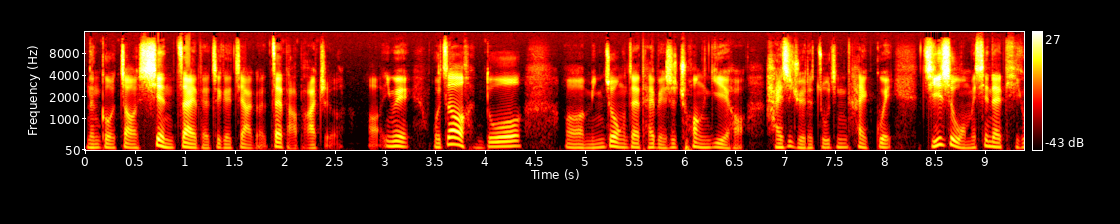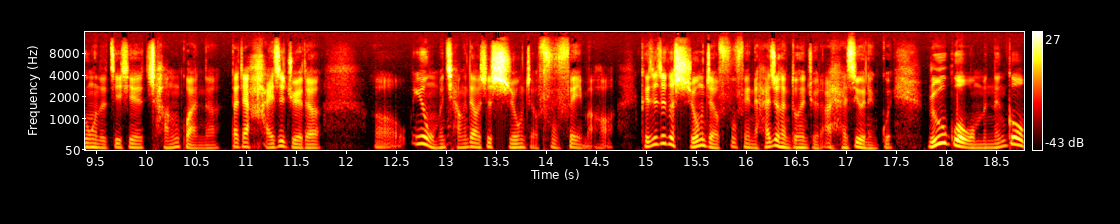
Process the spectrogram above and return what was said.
能够照现在的这个价格再打八折啊，因为我知道很多呃民众在台北市创业哈，还是觉得租金太贵。即使我们现在提供的这些场馆呢，大家还是觉得呃，因为我们强调是使用者付费嘛哈，可是这个使用者付费呢，还是很多人觉得哎，还是有点贵。如果我们能够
